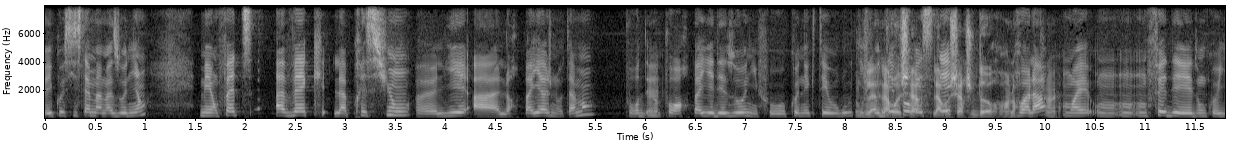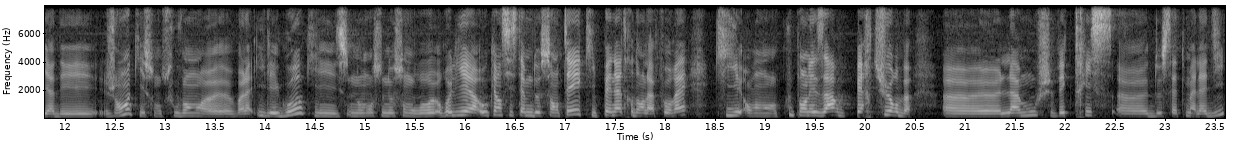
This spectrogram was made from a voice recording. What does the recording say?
écosystème amazonien. Mais en fait, avec la pression liée à leur paillage notamment, pour, mm. pour orpailler des zones, il faut connecter aux routes, il la, faut la recherche, la recherche d'or. Voilà, ouais. on, fait des, donc il y a des gens qui sont souvent euh, voilà, illégaux, qui ne sont reliés à aucun système de santé, qui pénètrent dans la forêt, qui en coupant les arbres perturbent euh, la mouche vectrice euh, de cette maladie,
